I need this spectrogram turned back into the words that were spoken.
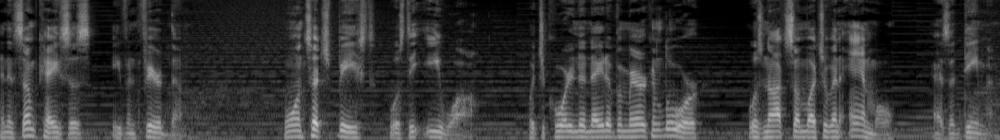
and in some cases even feared them. One such beast was the Ewa, which, according to Native American lore, was not so much of an animal as a demon.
